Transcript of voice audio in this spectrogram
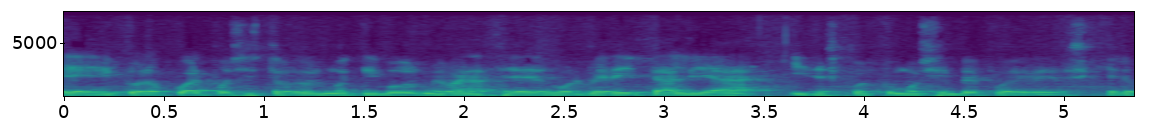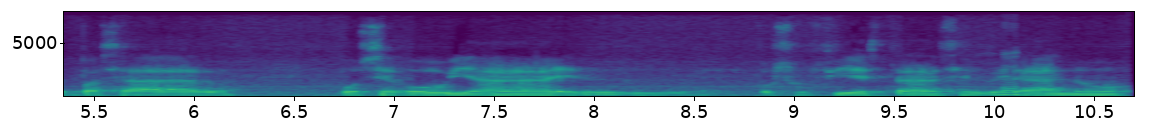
Eh, con lo cual, pues estos dos motivos me van a hacer volver a Italia y después, como siempre, pues quiero pasar por Segovia, por sus fiestas, el verano.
